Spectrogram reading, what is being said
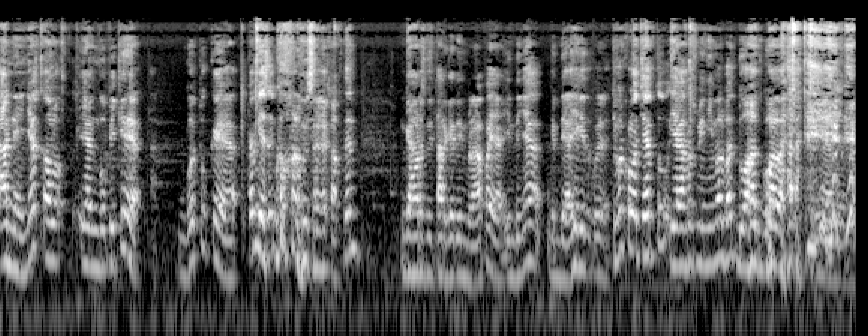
anehnya kalau yang gue pikir ya gue tuh kayak kan biasanya gue kalau misalnya kapten nggak harus ditargetin berapa ya intinya gede aja gitu poinnya cuma kalau chat tuh ya harus minimal banget dua gol lah Iya, iya.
